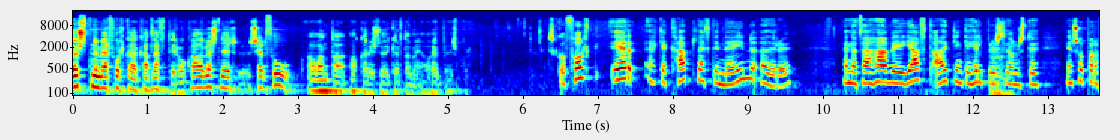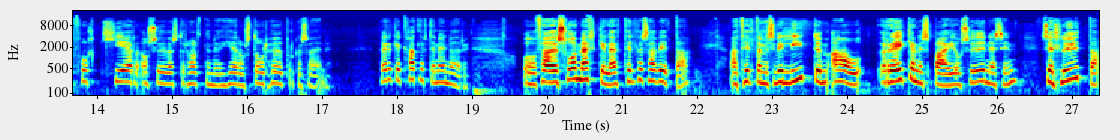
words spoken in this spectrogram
lausnum er fólk að kalla eftir og hvaða lausnir ser þú á vanda okkar í Suðurkjördami á heilbreyðismálin? Sko, fólk er ekki að kalla eftir neinu öðru en að það hafi jaft aðgengi heilbyrðistjónustu eins og bara fólk hér á Suðvestur hortinu, hér á stór höfuborgarsvæðinu. Það er ekki að kalla eftir neinu öðru. Og það er svo merkilegt til þess að vita að til dæmis við lítum á Reykjanesbæ og Suðunesin sem hluta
